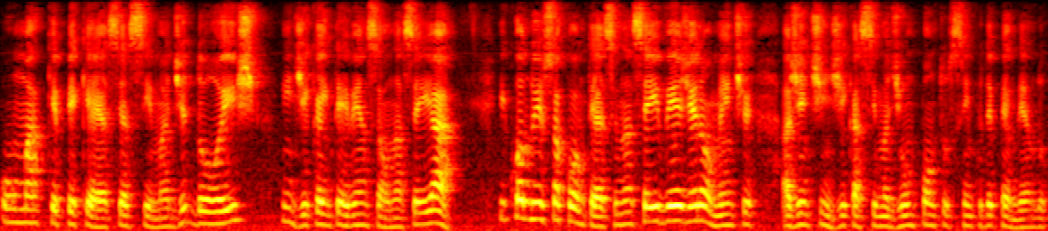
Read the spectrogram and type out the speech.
uma QPQS acima de 2 indica intervenção na CIA. E quando isso acontece na CIV, geralmente a gente indica acima de 1,5, dependendo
